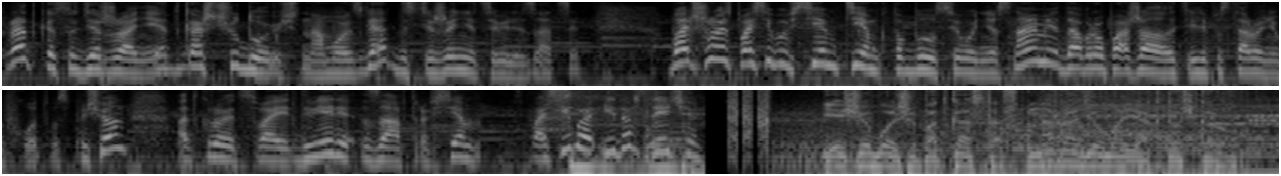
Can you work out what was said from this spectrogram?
Краткое содержание. Это, конечно, чудовищно, на мой взгляд, достижение цивилизации. Большое спасибо всем тем, кто был сегодня с нами. Добро пожаловать или посторонним вход воспрещен. Откроет свои двери завтра. Всем спасибо и до встречи. Еще больше подкастов на радиомаяк.ру.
